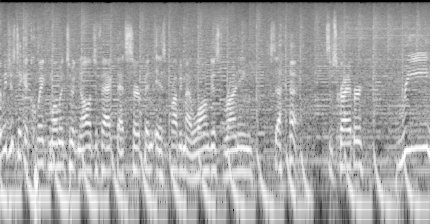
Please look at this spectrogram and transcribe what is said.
Can we just take a quick moment to acknowledge the fact that Serpent is probably my longest running subscriber? Three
